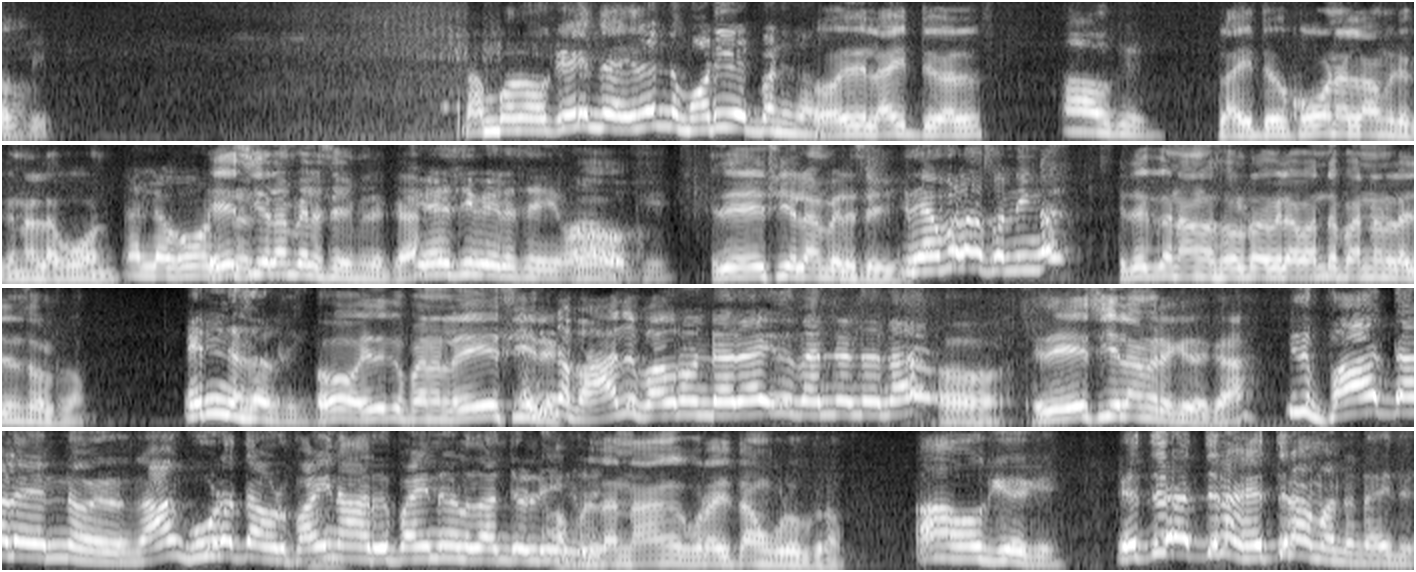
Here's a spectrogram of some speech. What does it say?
ஓகே. நம்பர் ஓகே இந்த இதை மோடிவேட் ஓ பண்ணிடலாம் இது லைட்டுகள் ஆ ஓகே. லைட்டு கோன் எல்லாம் இருக்கு நல்ல கோன் நல்ல கோன் ஏசி எல்லாம் வேலை செய்யும் இருக்கா ஏசி வேலை செய்யும் ஓகே. இது ஏசி எல்லாம் வேலை செய்யும். இது எவ்வளோ சொன்னீங்க? இதுக்கு நாங்கள் சொல்ற விலை வந்து பன்னெண்டு லட்சம் சொல்றோம். என்ன சொல்றீங்க? ஓ இதுக்கு பன்னெண்டு ஏசி என்னப்பா அது பதினொன்றாயிரம் இது பன்னெண்டுனா? ஓ இது ஏசி எல்லாம் இருக்குதுக்கா? இது பார்த்தாலே என்ன? நான் கூட தான் ஒரு பதினாறு பதினேழு தான் சொல்லி அப்படிதான் நாங்கள் குறைச்சி தான் கொடுக்குறோம். ஆ ஓகே ஓகே எத்தனை எத்தனை எத்தனை ஆமாண்டண்ணா இது?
